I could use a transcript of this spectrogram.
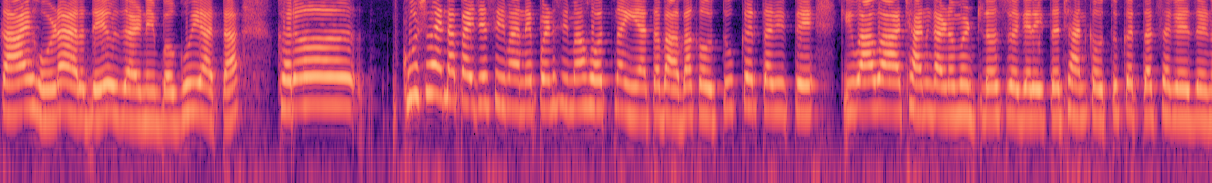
काय होणार देव जाणे बघूया आता. खरं खुश व्हायला पाहिजे सीमाने पण सीमा होत नाही. आता बाबा कौतुक करतात इथे की वा वा छान गाणं म्हटलंस वगैरे इथं छान कौतुक करतात सगळेजण.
